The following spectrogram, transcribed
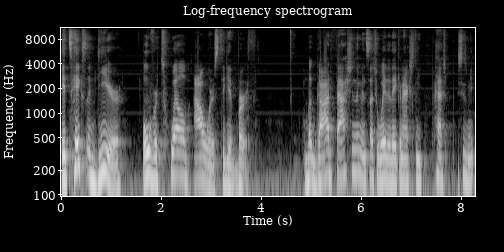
It takes a deer over 12 hours to give birth. But God fashioned them in such a way that they can actually press, excuse me,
